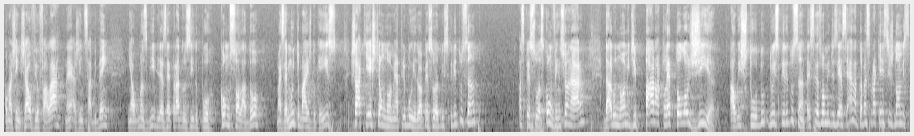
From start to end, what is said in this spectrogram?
como a gente já ouviu falar, né? a gente sabe bem, em algumas Bíblias é traduzido por Consolador, mas é muito mais do que isso. Já que este é um nome atribuído à pessoa do Espírito Santo, as pessoas convencionaram dar o nome de paracletologia ao estudo do Espírito Santo. Aí vocês vão me dizer assim: ah, mas para que esses nomes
